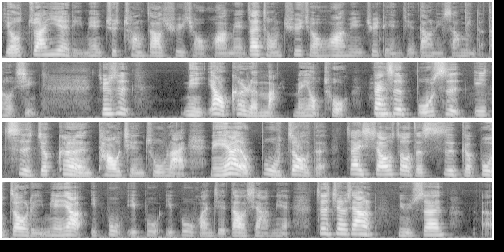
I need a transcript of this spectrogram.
由专业里面去创造需求画面，再从需求画面去连接到你商品的特性。就是你要客人买没有错，但是不是一次就客人掏钱出来，你要有步骤的，在销售的四个步骤里面，要一步一步一步环节到下面。这就像女生，呃，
